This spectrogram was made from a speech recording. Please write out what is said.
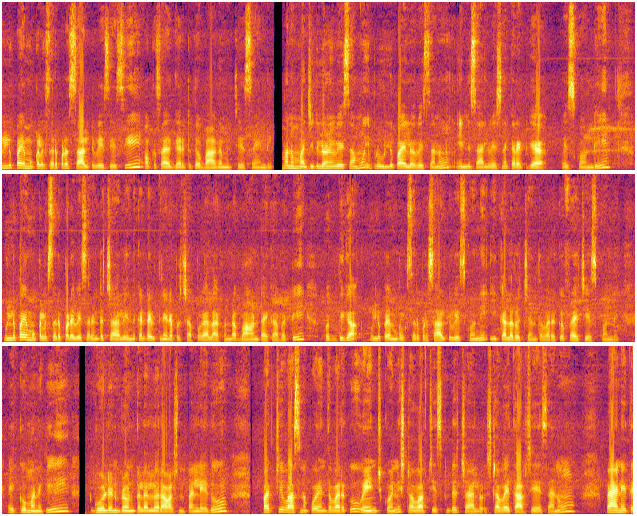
ఉల్లిపాయ ముక్కలకు సరిపడా సాల్ట్ వేసేసి ఒకసారి గరిటెతో బాగా మిక్స్ చేసేయండి. మనం మజ్జిగలోనే వేసాము. ఇప్పుడు ఉల్లిపాయలో వేసాను. ఎన్నిసార్లు వేసినా కరెక్ట్గా వేసుకోండి. ఉల్లిపాయ ముక్కలకు సరిపడా వేసారంటే చాలు. ఎందుకంటే అవి తినేటప్పుడు చప్పగా లేకుండా బాగుంటాయి కాబట్టి కొద్దిగా ఉల్లిపాయ ముక్కలకు సరిపడా సాల్ట్ వేసుకొని ఈ కలర్ వచ్చేంత వరకు ఫ్రై చేసుకోండి. ఎక్కువ మనకి గోల్డెన్ బ్రౌన్ కలర్లో రావాల్సిన పని లేదు. పచ్చి వాసన పోయేంత వరకు వేయించుకొని స్టవ్ ఆఫ్ చేసుకుంటే చాలు. స్టవ్ అయితే ఆఫ్ చేశాను ప్యాన్ అయితే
